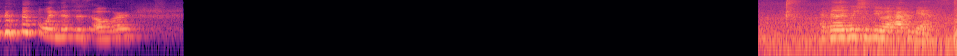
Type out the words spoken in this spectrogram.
when this is over. I feel like we should do a happy dance.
